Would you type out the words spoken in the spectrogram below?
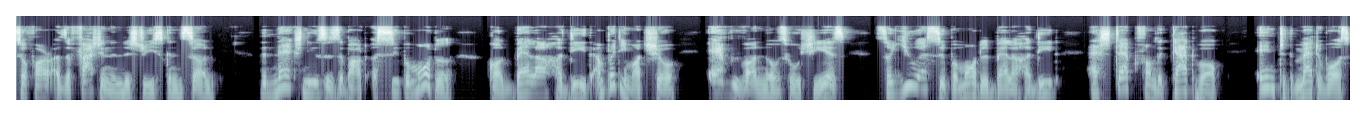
so far as the fashion industry is concerned. The next news is about a supermodel called Bella Hadid. I'm pretty much sure everyone knows who she is. So, US supermodel Bella Hadid has stepped from the catwalk into the metaverse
